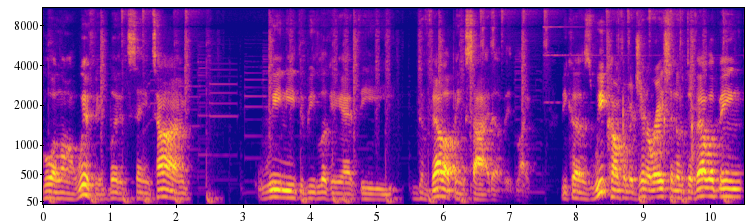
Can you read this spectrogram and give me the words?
go along with it. But at the same time, we need to be looking at the developing side of it like because we come from a generation of developing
